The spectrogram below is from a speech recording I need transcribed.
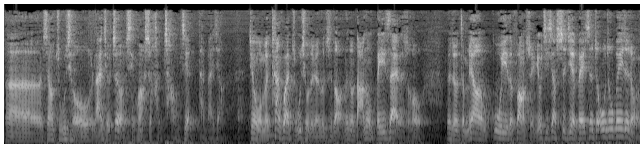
呃，像足球、篮球这种情况是很常见。坦白讲，就我们看惯足球的人都知道，那种打那种杯赛的时候，那种怎么样故意的放水，尤其像世界杯甚至欧洲杯这种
